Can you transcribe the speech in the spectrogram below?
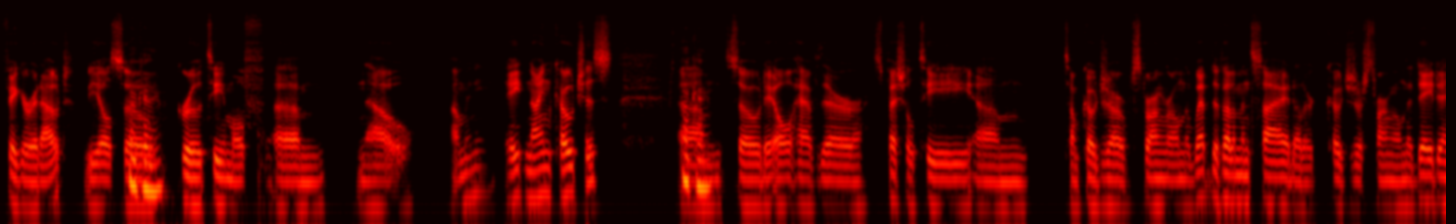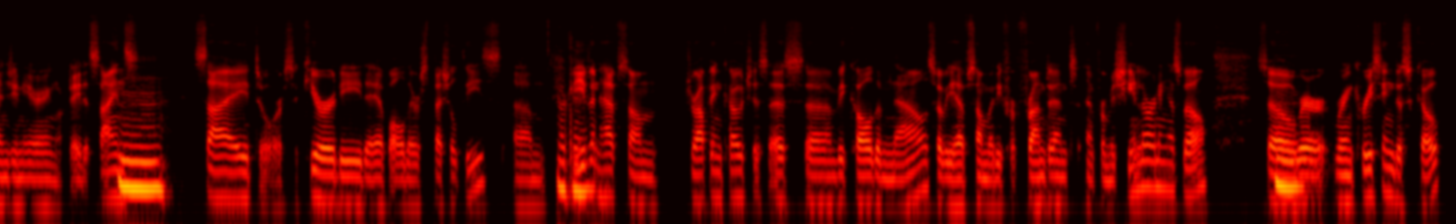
figure it out. We also okay. grew a team of um, now how many? Eight nine coaches. Okay. Um, so they all have their specialty. Um, some coaches are stronger on the web development side. Other coaches are stronger on the data engineering or data science mm. side or security. They have all their specialties. Um, okay. we even have some drop-in coaches as uh, we call them now. So we have somebody for front end and for machine learning as well. So mm. we're we're increasing the scope.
